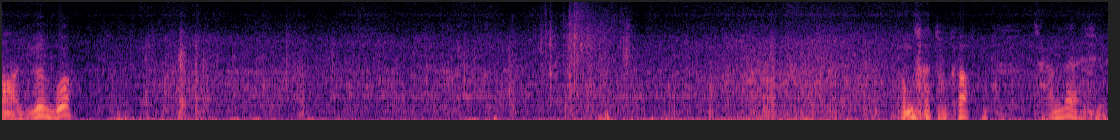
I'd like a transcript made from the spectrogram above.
와, 이건 뭐야? 경사도가 장난 아니지.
